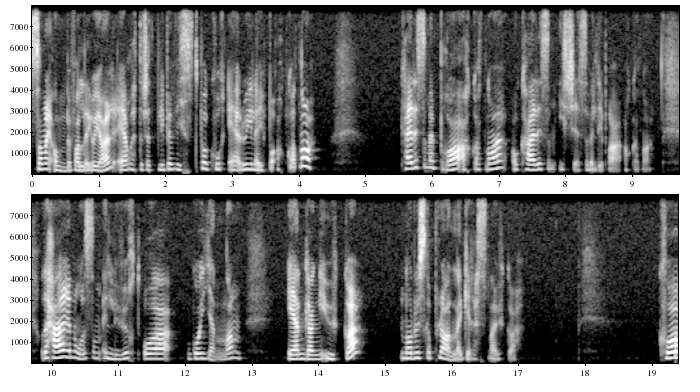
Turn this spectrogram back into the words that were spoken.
som jeg anbefaler deg å gjøre, er å rett og slett bli bevisst på hvor er du i løypa akkurat nå. Hva er det som er bra akkurat nå, og hva er det som ikke er så veldig bra akkurat nå. Og det her er noe som er lurt å gå gjennom én gang i uka når du skal planlegge resten av uka. Hva,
